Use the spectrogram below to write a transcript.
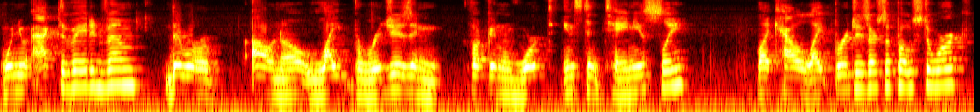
when you activated them, there were, I don't know, light bridges and fucking worked instantaneously. Like how light bridges are supposed to work,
